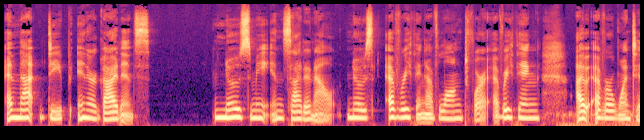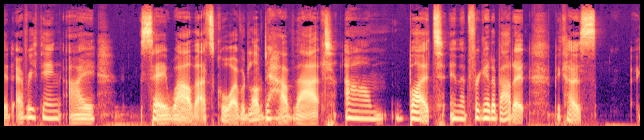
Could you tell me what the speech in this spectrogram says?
and that deep inner guidance knows me inside and out, knows everything I've longed for, everything I've ever wanted, everything I say, wow, that's cool. I would love to have that. Um, but, and then forget about it because I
